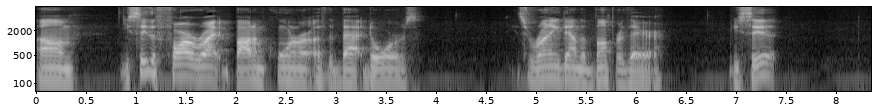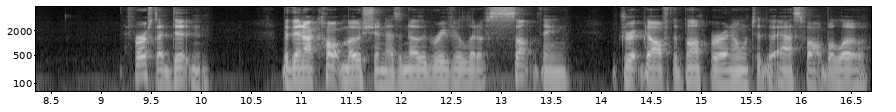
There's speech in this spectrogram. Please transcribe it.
Um, you see the far right bottom corner of the back doors? It's running down the bumper there. You see it? At first I didn't, but then I caught motion as another rivulet of something dripped off the bumper and onto the asphalt below.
